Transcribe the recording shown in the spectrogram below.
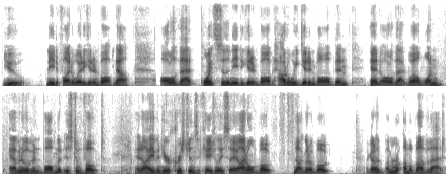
You need to find a way to get involved. Now, all of that points to the need to get involved. How do we get involved and and all of that? Well, one avenue of involvement is to vote. And I even hear Christians occasionally say, I don't vote, not going to vote, I got I'm I'm above that.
